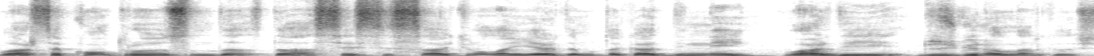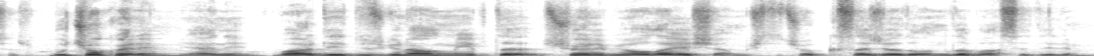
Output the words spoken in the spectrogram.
varsa kontrol odasında daha sessiz, sakin olan yerde mutlaka dinleyin. Vardiyayı düzgün alın arkadaşlar. Bu çok önemli. Yani vardiyayı düzgün almayıp da şöyle bir olay yaşanmıştı. Çok kısaca da onu da bahsedelim.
